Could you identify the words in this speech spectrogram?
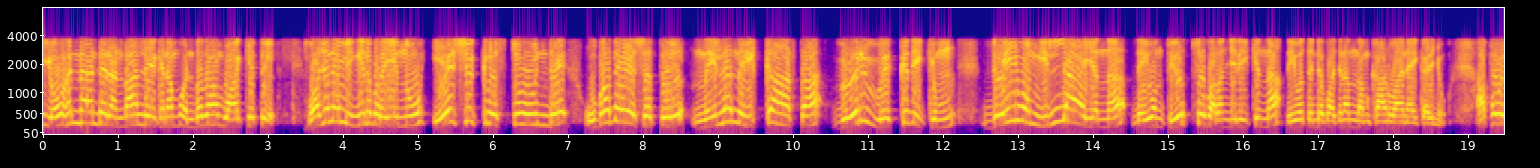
യോഹന്നാന്റെ രണ്ടാം ലേഖനം ഒൻപതാം വാക്യത്തിൽ വചനം ഇങ്ങനെ പറയുന്നു യേശു ക്രിസ്തുവിന്റെ ഉപദേശത്തിൽ നിലനിൽക്കാത്ത ഒരു വ്യക്തിക്കും ദൈവം ഇല്ല എന്ന് ദൈവം തീർച്ചു പറഞ്ഞിരിക്കുന്ന ദൈവത്തിന്റെ വചനം നാം കാണുവാനായി കഴിഞ്ഞു. അപ്പോൾ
